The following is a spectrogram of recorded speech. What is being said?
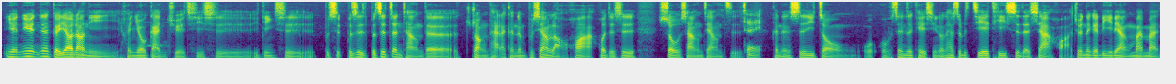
因为因为那个要让你很有感觉，其实一定是不是不是不是正常的状态了，可能不像老化或者是受伤这样子。对，可能是一种我我甚至可以形容它是不是阶梯式的下滑，就那个力量慢慢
